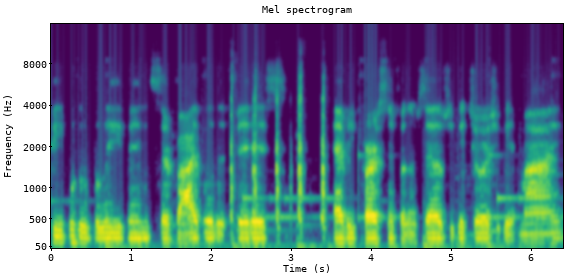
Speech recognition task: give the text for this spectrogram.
people who believe in survival of the fittest. Every person for themselves. You get yours, you get mine.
